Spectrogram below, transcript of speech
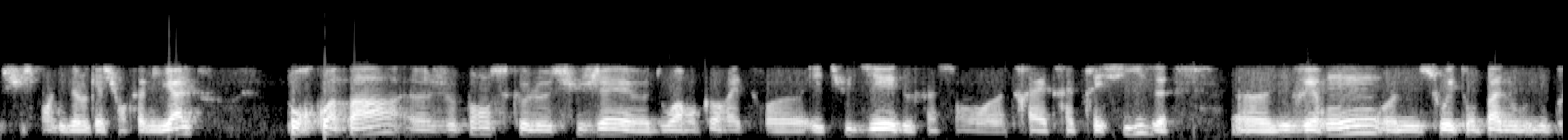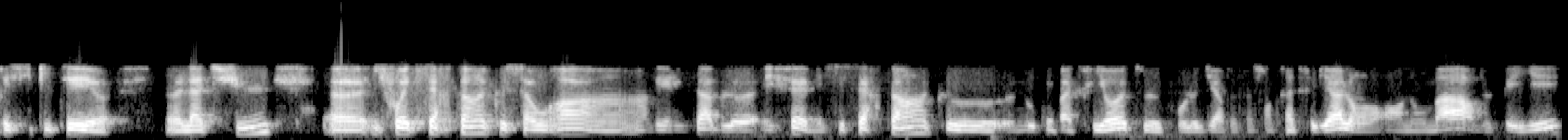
suspendre les allocations familiales? Pourquoi pas? Je pense que le sujet doit encore être étudié de façon très très précise. Nous verrons. Nous ne souhaitons pas nous, précipiter euh, là-dessus. Euh, il faut être certain que ça aura un, véritable effet, mais c'est certain que nos compatriotes, pour le dire de façon très triviale, en, ont marre de payer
